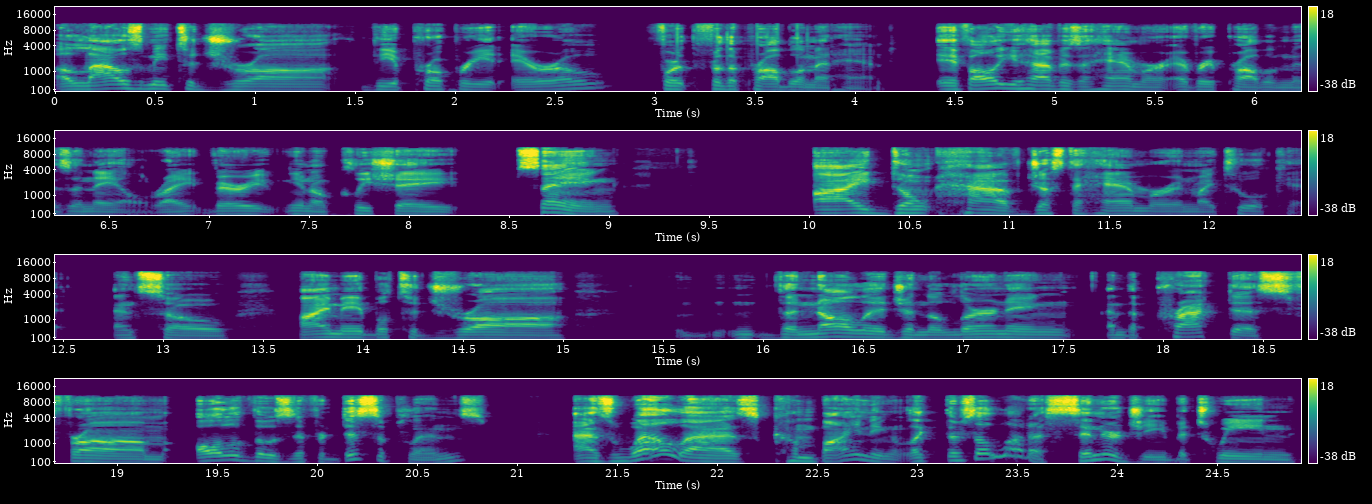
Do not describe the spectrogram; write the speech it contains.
allows me to draw the appropriate arrow for, for the problem at hand. If all you have is a hammer, every problem is a nail, right? Very, you know, cliche saying. I don't have just a hammer in my toolkit. And so I'm able to draw the knowledge and the learning and the practice from all of those different disciplines, as well as combining, like, there's a lot of synergy between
